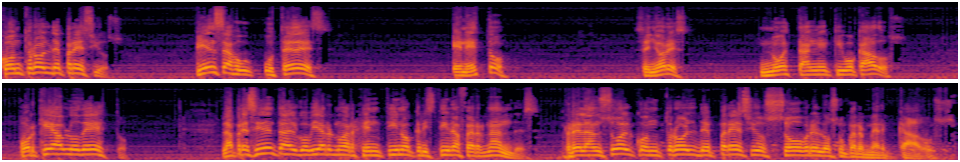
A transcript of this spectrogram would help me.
control de precios, ¿piensan ustedes en esto? Señores, no están equivocados. ¿Por qué hablo de esto? La presidenta del gobierno argentino, Cristina Fernández, relanzó el control de precios sobre los supermercados.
